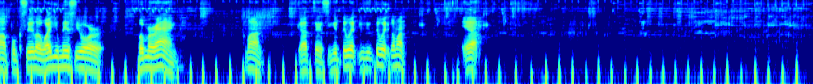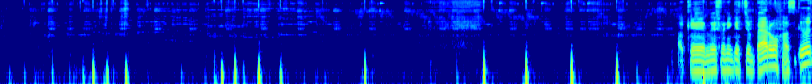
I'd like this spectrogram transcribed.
Come on, Why you miss your boomerang? Come on. Got this. You can do it. You can do it. Come on. Yeah. Okay, at least when he gets to battle, that's good.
